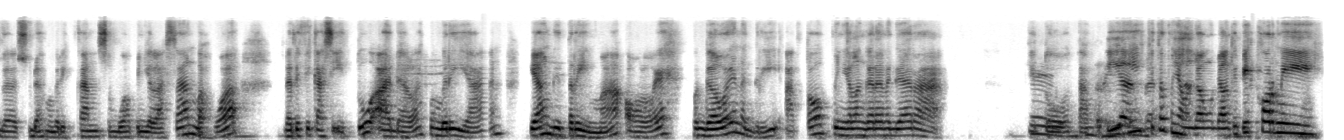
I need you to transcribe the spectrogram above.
sudah sudah memberikan sebuah penjelasan bahwa gratifikasi itu adalah pemberian yang diterima oleh pegawai negeri atau penyelenggara negara gitu. Hmm, Tapi kita punya undang-undang tipikor nih.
